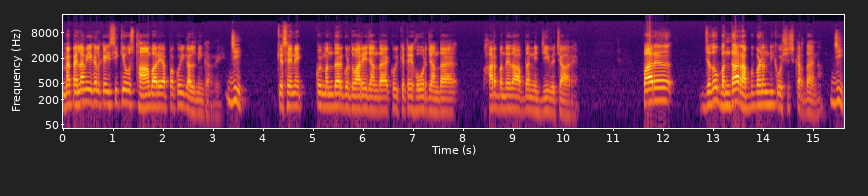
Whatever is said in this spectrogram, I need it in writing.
ਮੈਂ ਪਹਿਲਾਂ ਵੀ ਇਹ ਗੱਲ ਕਹੀ ਸੀ ਕਿ ਉਸ ਥਾਂ ਬਾਰੇ ਆਪਾਂ ਕੋਈ ਗੱਲ ਨਹੀਂ ਕਰ ਰਹੇ। ਜੀ। ਕਿਸੇ ਨੇ ਕੋਈ ਮੰਦਰ ਗੁਰਦੁਆਰੇ ਜਾਂਦਾ ਹੈ ਕੋਈ ਕਿਤੇ ਹੋਰ ਜਾਂਦਾ ਹੈ ਹਰ ਬੰਦੇ ਦਾ ਆਪਦਾ ਨਿੱਜੀ ਵਿਚਾਰ ਹੈ। ਪਰ ਜਦੋਂ ਬੰਦਾ ਰੱਬ ਬਣਨ ਦੀ ਕੋਸ਼ਿਸ਼ ਕਰਦਾ ਹੈ ਨਾ ਜੀ।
